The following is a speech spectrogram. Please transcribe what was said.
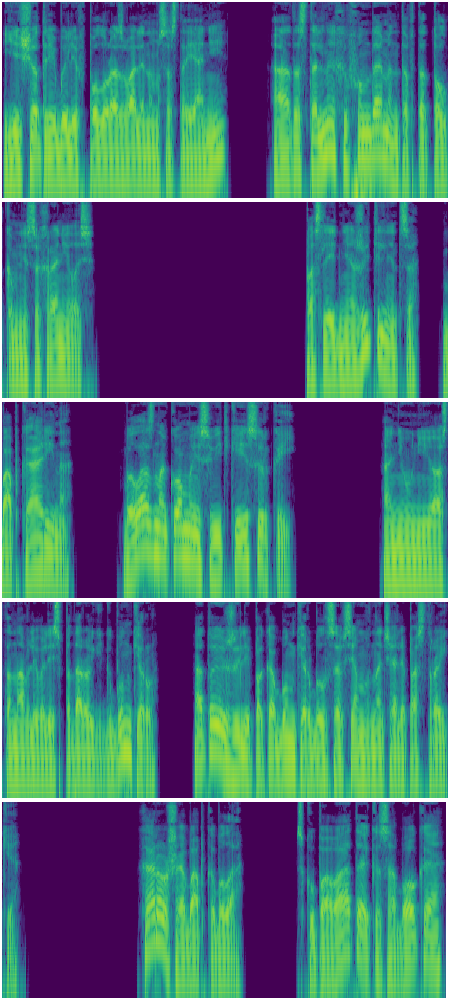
Еще три были в полуразваленном состоянии, а от остальных и фундаментов-то толком не сохранилось. Последняя жительница, бабка Арина, была знакомой с Витькой и Сыркой. Они у нее останавливались по дороге к бункеру, а то и жили, пока бункер был совсем в начале постройки. Хорошая бабка была, скуповатая, кособокая,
